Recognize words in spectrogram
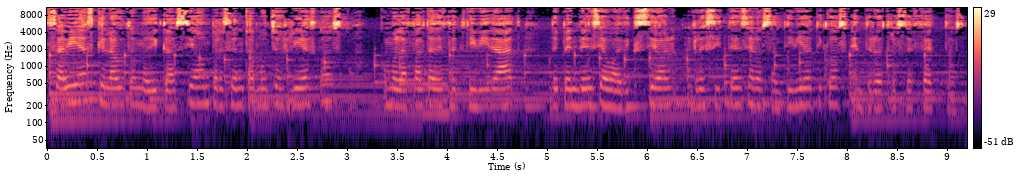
¿Sabías que la automedicación presenta muchos riesgos como la falta de efectividad, dependencia o adicción, resistencia a los antibióticos, entre otros efectos?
